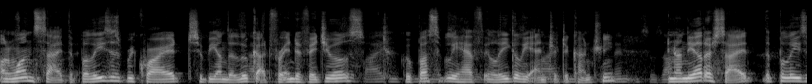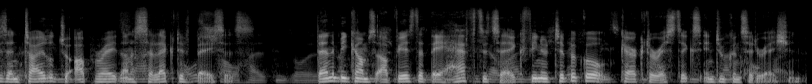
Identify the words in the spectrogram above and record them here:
on one side the police is required to be on the lookout for individuals who possibly have illegally entered the country, and on the other side the police is entitled to operate on a selective basis. Then it becomes obvious that they have to take phenotypical characteristics into consideration,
